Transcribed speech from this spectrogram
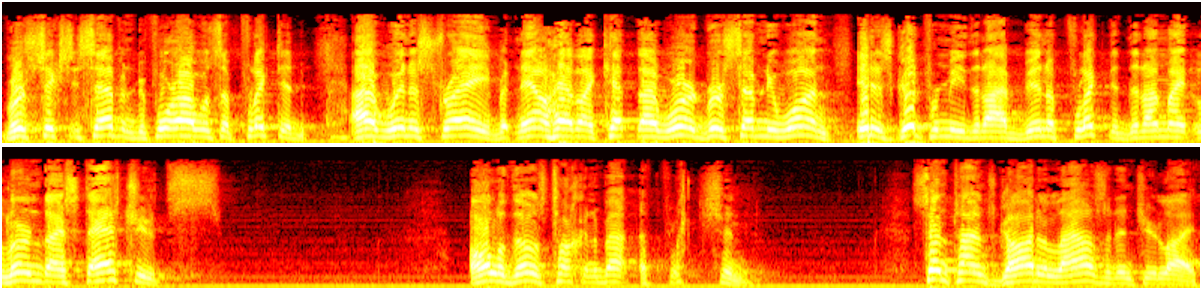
Verse 67, before I was afflicted, I went astray, but now have I kept thy word. Verse 71, it is good for me that I've been afflicted, that I might learn thy statutes. All of those talking about affliction. Sometimes God allows it into your life.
